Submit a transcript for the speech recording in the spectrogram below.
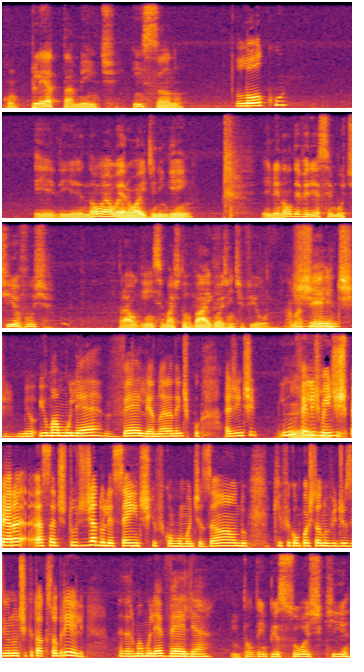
completamente insano. Louco. Ele não é o herói de ninguém. Ele não deveria ser motivos pra alguém se masturbar, igual a gente viu a matéria. Gente, meu. E uma mulher velha, não era nem tipo. A gente. Infelizmente, É, gente- espera essa atitude de adolescentes que ficam romantizando, que ficam postando um videozinho no TikTok sobre ele. Mas era uma mulher velha. Então tem pessoas que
